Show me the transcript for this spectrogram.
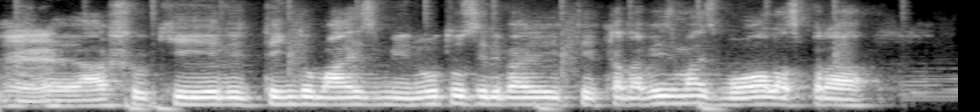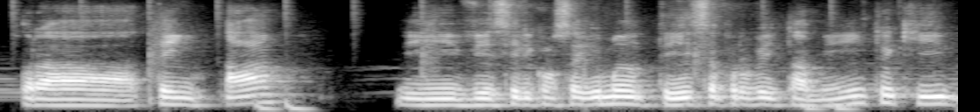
É. É, acho que ele tendo mais minutos, ele vai ter cada vez mais bolas para tentar e ver se ele consegue manter esse aproveitamento que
